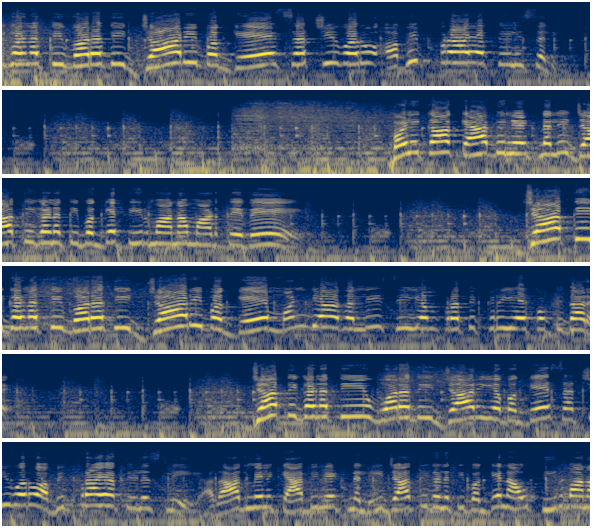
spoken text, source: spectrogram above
ಗಣತಿ ವರದಿ ಜಾರಿ ಬಗ್ಗೆ ಸಚಿವರು ಅಭಿಪ್ರಾಯ ತಿಳಿಸಲಿ. ಬಳಿಕ ಕ್ಯಾಬಿನೆಟ್ನಲ್ಲಿ ಜಾತಿ ಗಣತಿ ಬಗ್ಗೆ ತೀರ್ಮಾನ ಮಾಡ್ತೇವೆ. ಜಾತಿ ಗಣತಿ ವರದಿ ಜಾರಿ ಬಗ್ಗೆ ಮಂಡ್ಯದಲ್ಲಿ ಸಿಎಂ ಪ್ರತಿಕ್ರಿಯೆ ಕೊಟ್ಟಿದ್ದಾರೆ. ಜಾತಿ ಗಣತಿ ವರದಿ ಜಾರಿಯ ಬಗ್ಗೆ ಸಚಿವರು ಅಭಿಪ್ರಾಯ ತಿಳಿಸಲಿ. ಅದಾದ್ಮೇಲೆ ಕ್ಯಾಬಿನೆಟ್ನಲ್ಲಿ ಜಾತಿ ಗಣತಿ ಬಗ್ಗೆ ನಾವು ತೀರ್ಮಾನ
